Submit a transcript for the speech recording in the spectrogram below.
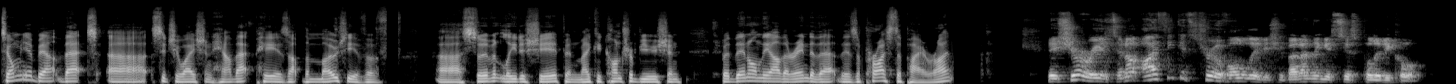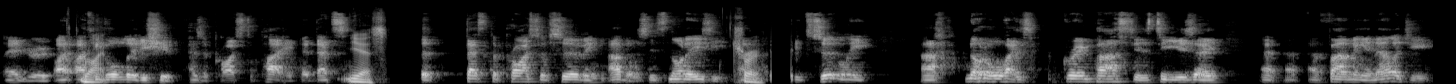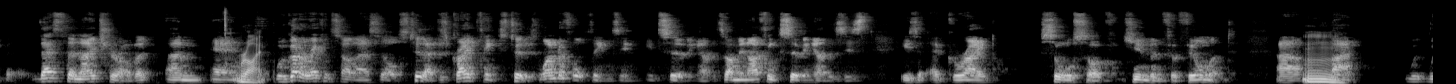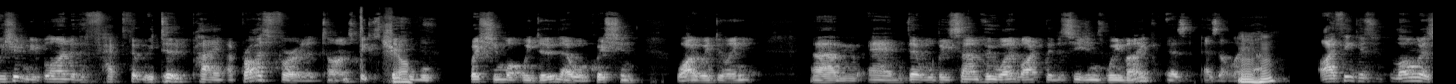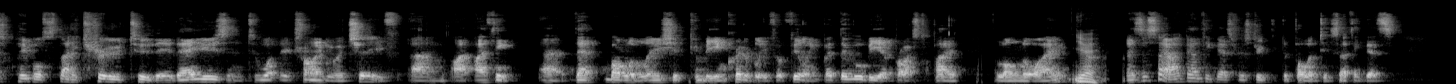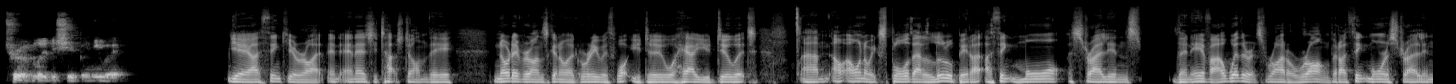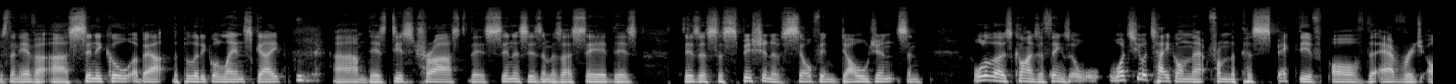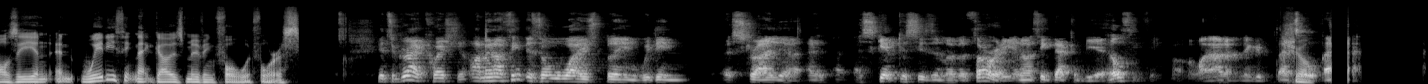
Tell me about that uh, situation, how that pairs up the motive of uh, servant leadership and make a contribution. But then on the other end of that, there's a price to pay, right? There sure is. And I, I think it's true of all leadership. I don't think it's just political, Andrew. I, I right. think all leadership has a price to pay, but that's yes, the, that's the price of serving others. It's not easy. True. Um, it's certainly uh, not always green pastures, to use a, a, a farming analogy that's the nature of it. Um, and right. we've got to reconcile ourselves to that. There's great things too. There's wonderful things in, in serving others. I mean, I think serving others is is a great source of human fulfillment. Uh, mm. But we, we, shouldn't be blind to the fact that we do pay a price for it at times because sure. people will question what we do. They will question why we're doing it. Um, and there will be some who won't like the decisions we make as, as a leader. Mm-hmm. I think as long as people stay true to their values and to what they're trying to achieve, um, I, I, think uh, that model of leadership can be incredibly fulfilling. But there will be a price to pay along the way. Yeah. As I say, I don't think that's restricted to politics. I think that's true of leadership anywhere. Yeah, I think you're right. And, and as you touched on there, not everyone's going to agree with what you do or how you do it. Um, I, I, want to explore that a little bit. I, I think more Australians than ever, whether it's right or wrong, but I think more Australians than ever are cynical about the political landscape. Um, there's distrust, there's cynicism, as I said, there's there's a suspicion of self indulgence and all of those kinds of things. What's your take on that from the perspective of the average Aussie, and, and where do you think that goes moving forward for us? It's a great question. I mean, I think there's always been within Australia a, a skepticism of authority, and I think that can be a healthy thing way. I don't think it, that's sure. all bad.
